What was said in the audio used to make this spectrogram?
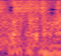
Thank you.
